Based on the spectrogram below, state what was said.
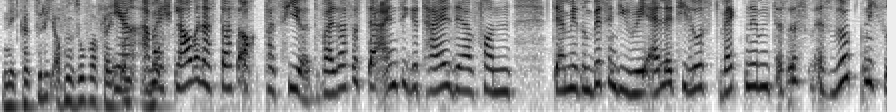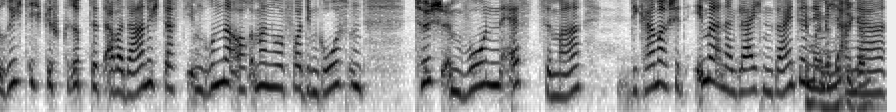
nee, könntest du dich auf dem Sofa vielleicht... Ja, und aber so. ich glaube, dass das auch passiert, weil das ist der einzige Teil, der von, der mir so ein bisschen die Reality-Lust wegnimmt. Es ist, es wirkt nicht so richtig geskriptet, aber dadurch, dass die im Grunde auch immer nur vor dem großen Tisch im Wohnen-Esszimmer die Kamera steht immer an der gleichen Seite, Immer der nämlich Mitte, an der, ganz-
